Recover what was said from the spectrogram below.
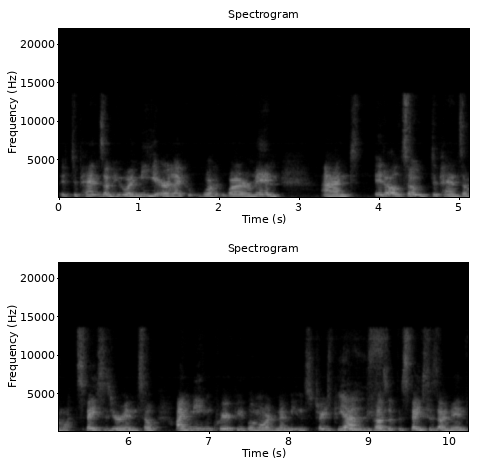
it depends on who I meet or like what what I'm in and it also depends on what spaces you're in so I'm meeting queer people more than I'm meeting straight people Yes. because of the spaces I'm in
